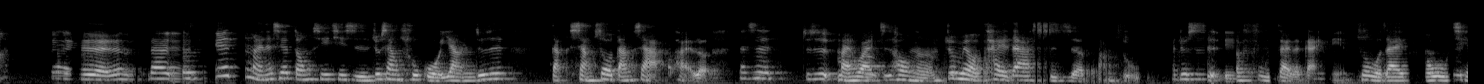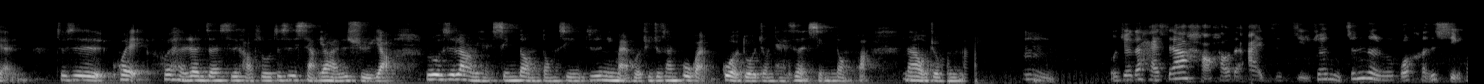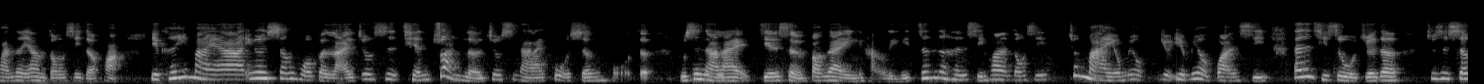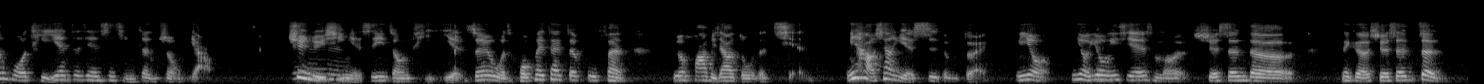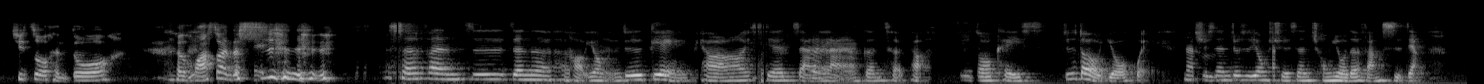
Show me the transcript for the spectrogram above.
对对对，那因为买那些东西其实就像出国一样，你就是当享受当下快乐，但是就是买回来之后呢，就没有太大实质的帮助，它就是一个负债的概念。所以我在购物前就是会会很认真思考，说这是想要还是需要。如果是让你很心动的东西，就是你买回去就算不管过了多久，你还是很心动的话，那我就会买。嗯。我觉得还是要好好的爱自己，所以你真的如果很喜欢那样东西的话，也可以买啊。因为生活本来就是钱赚了就是拿来过生活的，不是拿来节省放在银行里。你真的很喜欢的东西就买，有没有有也没有关系。但是其实我觉得就是生活体验这件事情更重要，去旅行也是一种体验，所以我我会在这部分又花比较多的钱。你好像也是对不对？你有你有用一些什么学生的那个学生证去做很多 很划算的事？身份是真的很好用，你就是电影票，然后一些展览啊跟车票，就都可以，就是都有优惠。那学生就是用学生穷游的方式这样。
